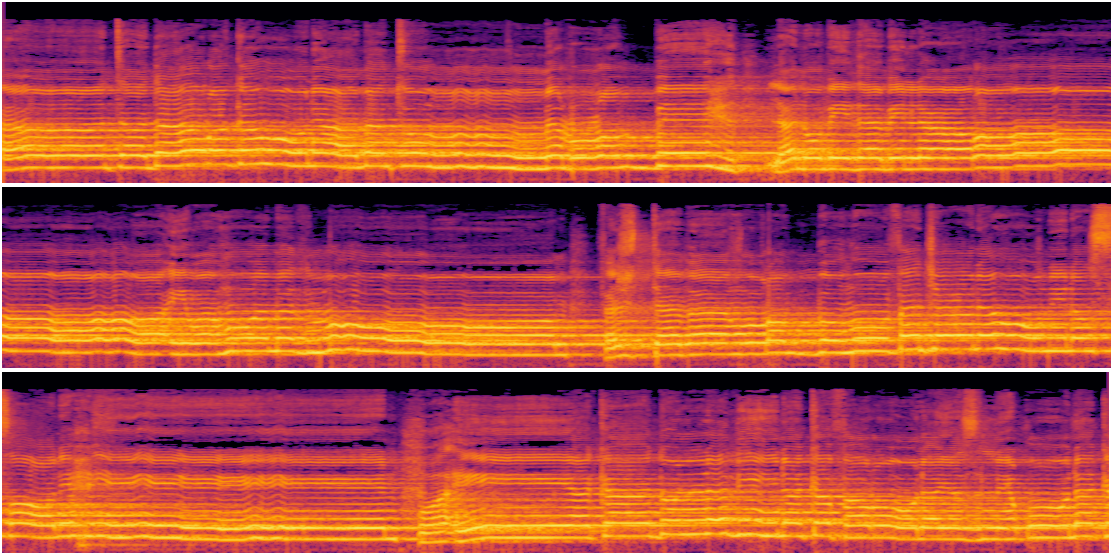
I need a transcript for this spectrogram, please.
أن لنبذ بالعراء وهو مذموم. فاجتباه ربه فجعله من الصالحين. وإن يكاد الذين كفروا ليزلقونك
